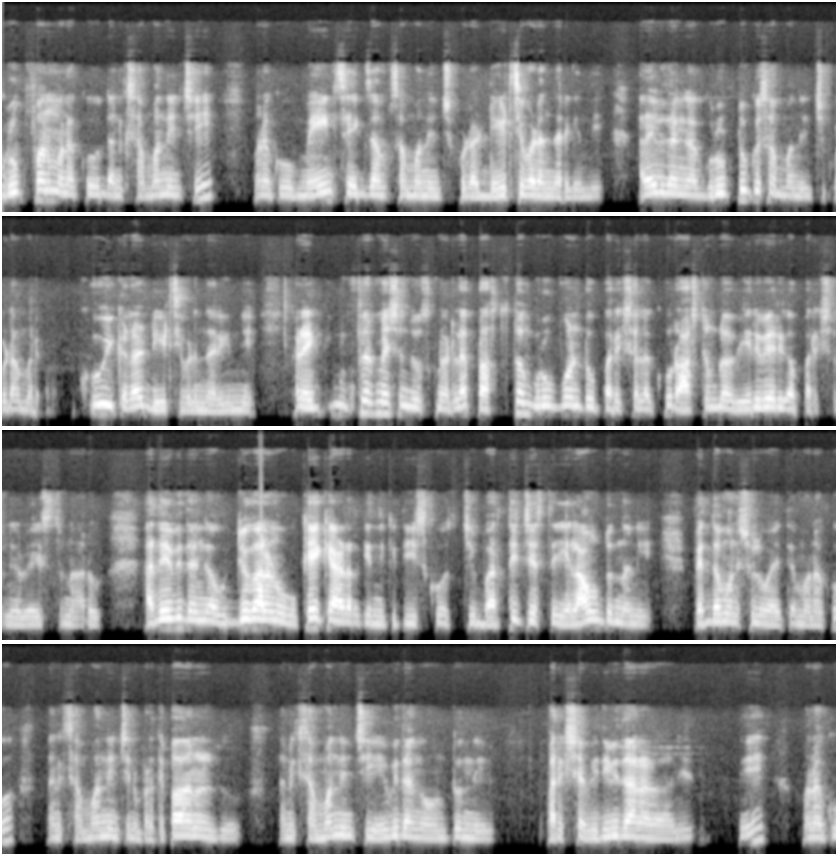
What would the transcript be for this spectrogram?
గ్రూప్ వన్ మనకు దానికి సంబంధించి మనకు మెయిన్స్ ఎగ్జామ్ సంబంధించి కూడా డేట్స్ ఇవ్వడం జరిగింది. అదేవిధంగా గ్రూప్ టూకు సంబంధించి కూడా మనకు ఇక్కడ డేట్స్ ఇవ్వడం జరిగింది. ఇక్కడ ఇన్ఫర్మేషన్ చూసుకున్నట్లయితే ప్రస్తుతం గ్రూప్ వన్ టూ పరీక్షలకు రాష్ట్రంలో వేరువేరుగా పరీక్షలు నిర్వహిస్తున్నారు. అదేవిధంగా ఉద్యోగాలను ఒకే క్యాడర్ కిందకి తీసుకొచ్చి భర్తీ చేస్తే ఎలా ఉంటుందని పెద్ద మనుషులు అయితే మనకు దానికి సంబంధించిన ప్రతి ప్రతిపాదనలు దానికి సంబంధించి ఏ విధంగా ఉంటుంది పరీక్ష విధి విధానాలు అనేది మనకు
